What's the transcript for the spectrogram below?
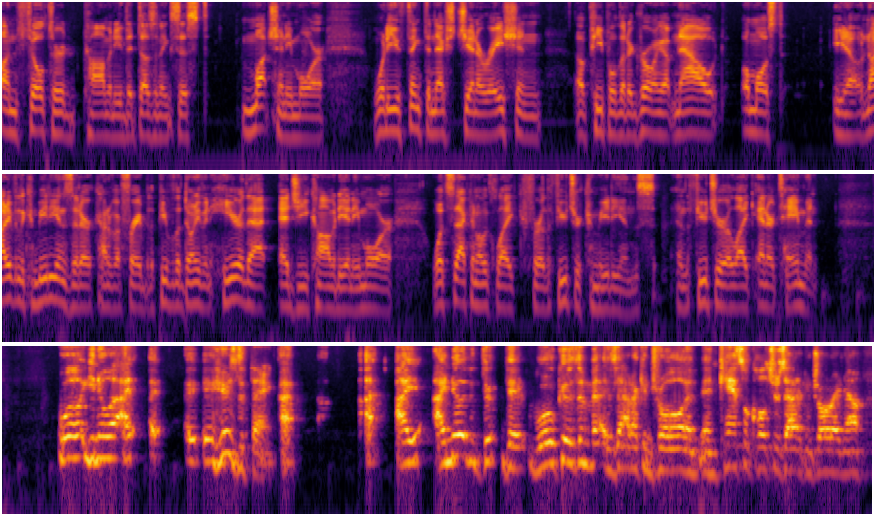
unfiltered comedy that doesn't exist much anymore. What do you think the next generation of people that are growing up now almost you know, not even the comedians that are kind of afraid, but the people that don't even hear that edgy comedy anymore. What's that going to look like for the future comedians and the future like entertainment? Well, you know, I, I, I here's the thing. I, I, I know that, the, that wokeism is out of control and, and cancel culture is out of control right now,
